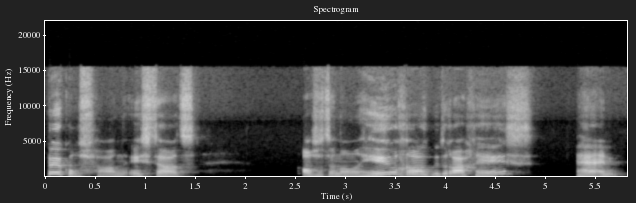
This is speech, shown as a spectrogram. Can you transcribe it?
pukkels van, is dat als het dan een heel groot bedrag is, hè, en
